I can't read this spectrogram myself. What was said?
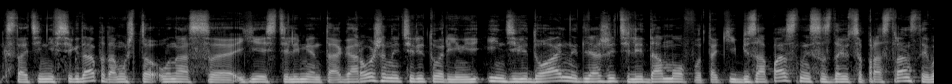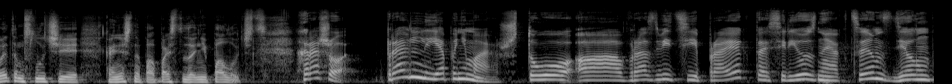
Кстати, не всегда, потому что у нас э, есть элементы огороженной территории, индивидуальной для жителей домов, вот такие безопасные, создаются пространства, и в этом случае, конечно, попасть туда не получится. Хорошо. Правильно я понимаю, что а, в развитии проекта серьезный акцент сделан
